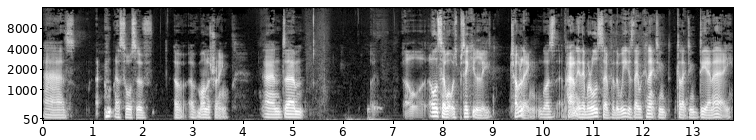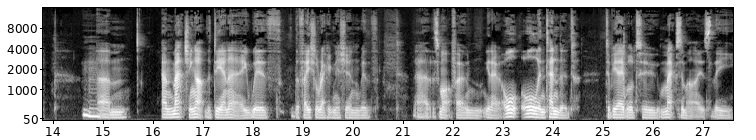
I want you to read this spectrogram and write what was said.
as a source of of, of monitoring. And um, also, what was particularly troubling was apparently they were also for the Uyghurs they were connecting collecting DNA mm. um, and matching up the DNA with the facial recognition with uh, the smartphone. You know, all all intended to be able to maximize the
